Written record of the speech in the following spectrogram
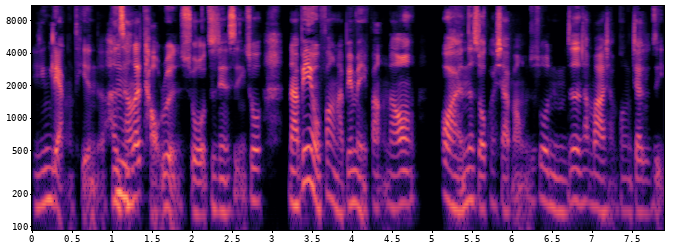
已经两天了，很常在讨论说这件事情，说哪边有放哪边没放，然后后来那时候快下班，我就说你们真的他妈想放假就自己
